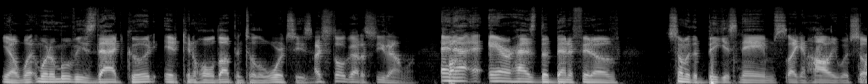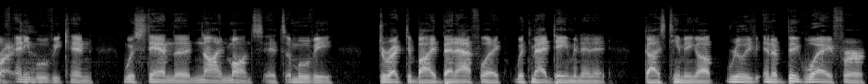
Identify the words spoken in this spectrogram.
you know when, when a movie is that good, it can hold up until award season. I still got to see that one. And Air has the benefit of some of the biggest names like in Hollywood. So Right, if any movie can withstand the nine months, it's a movie directed by Ben Affleck with Matt Damon in it. Guys teaming up really in a big way for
